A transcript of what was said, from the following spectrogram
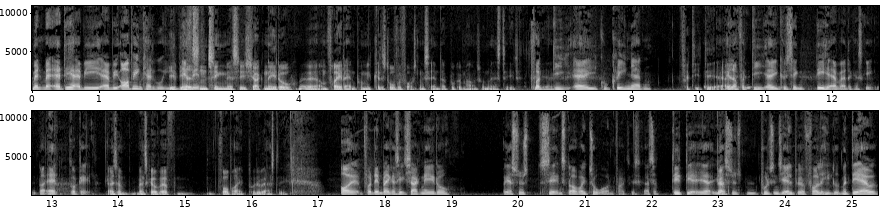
men, men er, det her, er, vi, er vi oppe i en kategori? Vi, vi havde F1? sådan en ting med at se Sharknado øh, om fredagen på mit katastrofeforskningscenter på Københavns Universitet. Det, er- Fordi at I kunne grine af den? fordi det er... Eller fordi at I kunne tænke, det her er, hvad der kan ske, når alt går galt? Altså, man skal jo være forberedt på det værste, ikke? Og øh, for dem, der ikke har set Sharknado, og jeg synes, serien stopper i to år faktisk. Altså, det er der, jeg, jeg Ja. synes, den potentiale bliver foldet helt ud. Men det er jo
